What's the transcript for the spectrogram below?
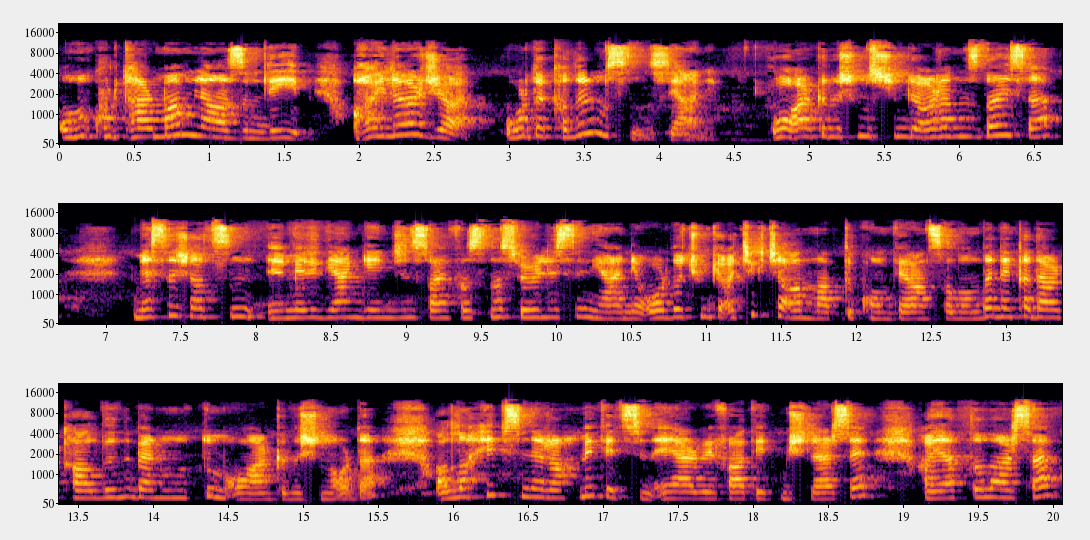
onu kurtarmam lazım deyip aylarca orada kalır mısınız yani? O arkadaşımız şimdi aranızdaysa mesaj atsın e, Meridyen Genc'in sayfasına söylesin yani orada çünkü açıkça anlattı konferans salonunda ne kadar kaldığını ben unuttum o arkadaşın orada. Allah hepsine rahmet etsin eğer vefat etmişlerse hayattalarsa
